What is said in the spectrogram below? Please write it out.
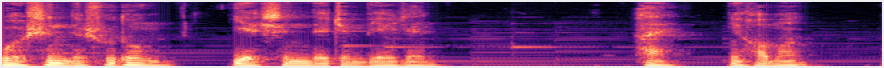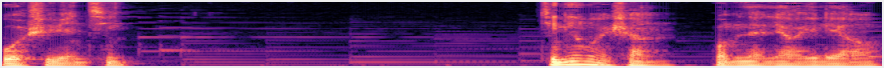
我是你的树洞，也是你的枕边人。嗨，你好吗？我是远近。今天晚上我们来聊一聊，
